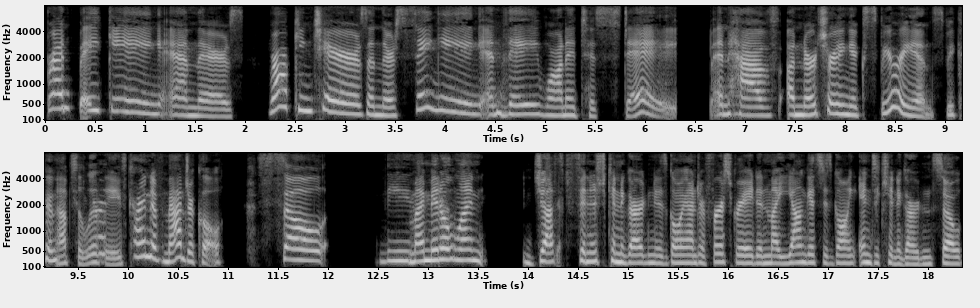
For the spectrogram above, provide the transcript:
bread baking and there's rocking chairs and they're singing and they wanted to stay and have a nurturing experience because absolutely it's kind of magical. So the my middle one just finished kindergarten is going on to first grade and my youngest is going into kindergarten. So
